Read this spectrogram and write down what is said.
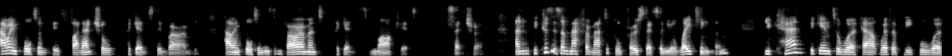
How important is financial against environment? How important is environment against market, etc. And because it's a mathematical process and you're weighting them, you can begin to work out whether people were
